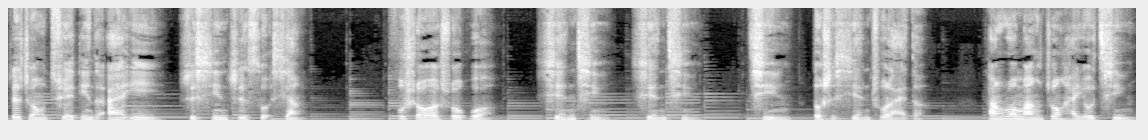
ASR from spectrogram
这种确定的爱意是心之所向。傅首尔说过：“闲情，闲情，情都是闲出来的。倘若忙中还有情，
